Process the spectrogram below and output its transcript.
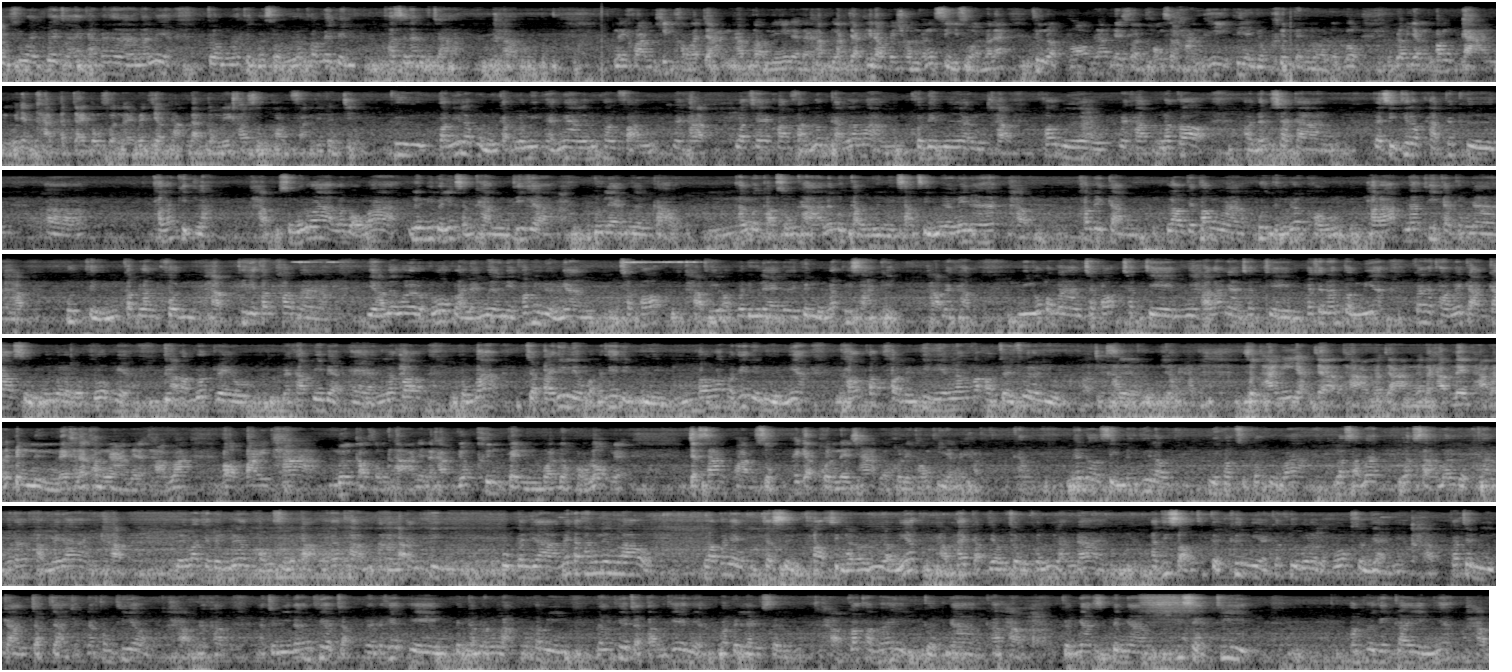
ไปช่วยเพื่อจะให้การพัฒนานั้นเนี่ยตรงวัตถุประสงค์แล้วก็ไม่เป็นทัศนวิจารณ์ครับในความคิดของอาจารย์ครับตอนนี้เนี่ยนะครับ หลังจากที่เราไปชมทั้ง 4 ส่วนมาแล้ว ซึ่งเราพร้อมแล้วในส่วนของสถานที่ที่จะยกขึ้นเป็นมรดกโลก เรายังต้องการหรือว่ายังขาดปัจจัยตรงส่วนไหนไปเทียบผลักดันตรงนี้เข้าสู่ความฝันที่เป็นจริง คือตอนนี้เราเหมือนกับเรามีแผนงานเรามีความฝันนะครับ เราแชร์ความฝันร่วมกันระหว่างคนในเมืองครับพ่อเมืองนะครับ แล้วก็เอ่อนักวิชาการ แต่สิ่งที่เราขาดก็คือเอ่อภารกิจหลักครับสมมุติว่าเราบอกว่าเรื่องนี้เป็นเรื่องสำคัญที่จะดูแลเมืองเก่า ทั้งเมืองเก่าสงขลาและเมืองเก่าอื่นอีกสามสี่เมืองนี่นะฮะครับเข้าด้วยกันเราจะต้องมาพูดถึงเรื่องของภาระหน้าที่การทำงานครับพูดถึงกำลังคนครับที่จะต้องเข้ามาอย่างเมืองมรดกโลกหลายๆเมืองเนี่ยเขามีหน่วยงานเฉพาะครับที่ออกมาดูแลเลยเป็นเหมือนรัฐวิสาหกิจ ครับนะครับมีงบประมาณเฉพาะชัดเจน มีภาระงานชัดเจน เพราะฉะนั้นตรงเนี้ยก็จะทำให้การก้าวสู่เมืองมรดกโลกเนี่ยมีความรวดเร็วนะครับมีแบบแผนแล้วก็ผมว่าจะไปได้เร็วกว่าประเทศอื่นๆ เพราะว่าประเทศอื่นๆเนี่ยเขาก็คอยเป็นพี่เลี้ยงแล้วก็เอาใจช่วยเราอยู่อาจจะเสริมใช่ไหมครับสุดท้ายนี้อยากจะถามอาจารย์เนี่ยนะครับในฐานะที่เป็นหนึ่งในคณะทำงานเนี่ยถามว่าต่อไปถ้าเมืองเก่าสงขลาเนี่ยนะครับยกขึ้นเป็นมรดกของโลกเนี่ย จะสร้างความสุขให้กับคนในชาติหรือคนในท้องที่ยังไงครับครับแน่นอนสิ่งหนึ่งที่เรามีความสุขก็คือว่าเราสามารถรักษามรดกทางวัฒนธรรมไม่ได้ครับไม่ว่าจะเป็นเรื่องของศิลปะวัฒนธรรมอาหารการกินภูมิปัญญาแม้กระทั่งเรื่องเล่า เราก็ยังจะสืบทอดสิ่งเหล่านี้ให้กับเยาวชนคนรุ่นหลังได้ อันที่สองที่เกิดขึ้นเนี่ยก็คือมรดกโลกส่วนใหญ่เนี่ยครับก็จะมีการจับจ่ายจากนักท่องเที่ยวครับนะครับอาจจะมีนักท่องเที่ยวจากในประเทศเองเป็นกำลังหลักแล้วก็มีนักท่องเที่ยวจากต่างประเทศเนี่ยมาเป็นแรงเสริมครับก็ทำให้เกิดงานครับครับเกิดงานซึ่งเป็นงานพิเศษที่อำเภอไกลๆอย่างเงี้ยครับ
